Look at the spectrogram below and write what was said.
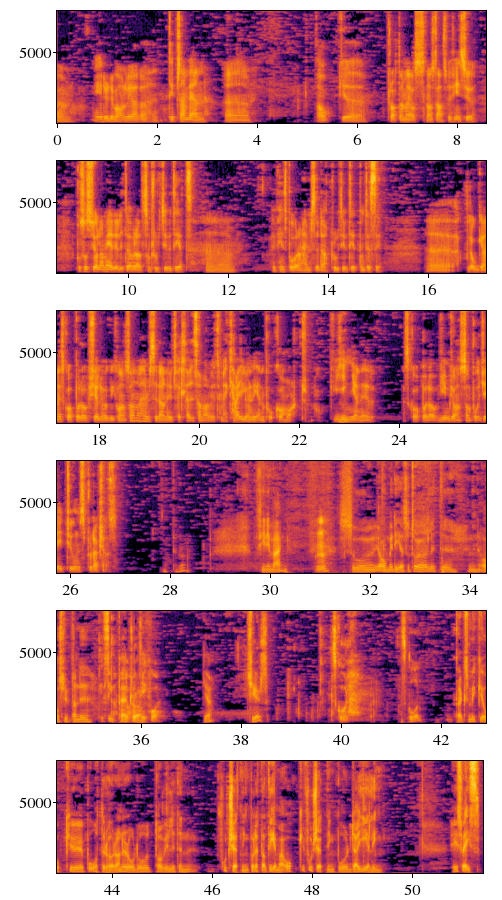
är det det vanliga. Tipsa en vän. Eh, och eh, prata med oss någonstans. Vi finns ju på sociala medier lite överallt som produktivitet. Eh, vi finns på vår hemsida produktivitet.se. Loggan är skapad av Kjell Högvik Hansson och hemsidan utvecklad i samarbete med Kaj Lundén på Comart. Och mm. gingen är skapad av Jim Johnson på J-Tunes Productions. Jättebra. Finemang. Mm. Så ja, med det så tar jag lite avslutande sipp här tror jag. Jag kvar. Ja. Cheers. Skål. Skål. Tack så mycket och eh, på återhörande då. Då tar vi en liten fortsättning på detta tema och fortsättning på Dajeling. Hej svejs!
